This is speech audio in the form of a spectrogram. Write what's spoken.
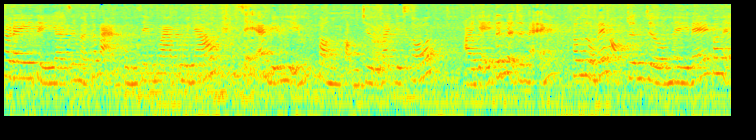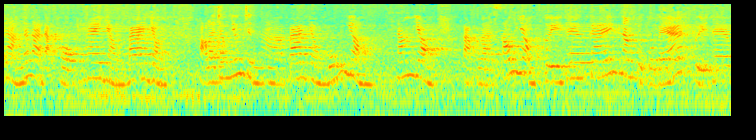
Sau đây thì à, xin mời các bạn cùng xem qua cô giáo sẽ biểu diễn phần cộng trừ ba chữ số. À, dãy tính ở trên bảng. Thông thường bé học trên trường thì bé có thể làm đó là đặt cột hai dòng ba dòng hoặc là trong giáo trình là ba dòng bốn dòng năm dòng hoặc là 6 dòng tùy theo cái năng lực của bé tùy theo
